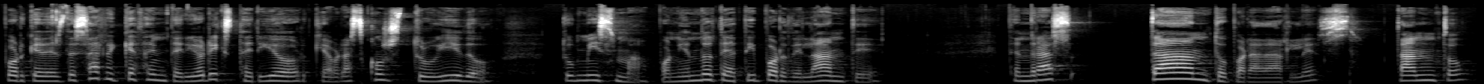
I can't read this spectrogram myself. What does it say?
Porque desde esa riqueza interior y exterior que habrás construido tú misma, poniéndote a ti por delante, tendrás tanto para darles, tanto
